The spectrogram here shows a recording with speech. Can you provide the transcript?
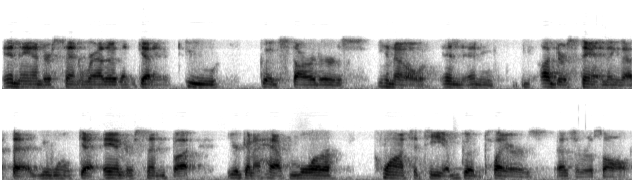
in Anderson rather than getting two good starters you know and and understanding that that you won't get Anderson but you're going to have more quantity of good players as a result.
